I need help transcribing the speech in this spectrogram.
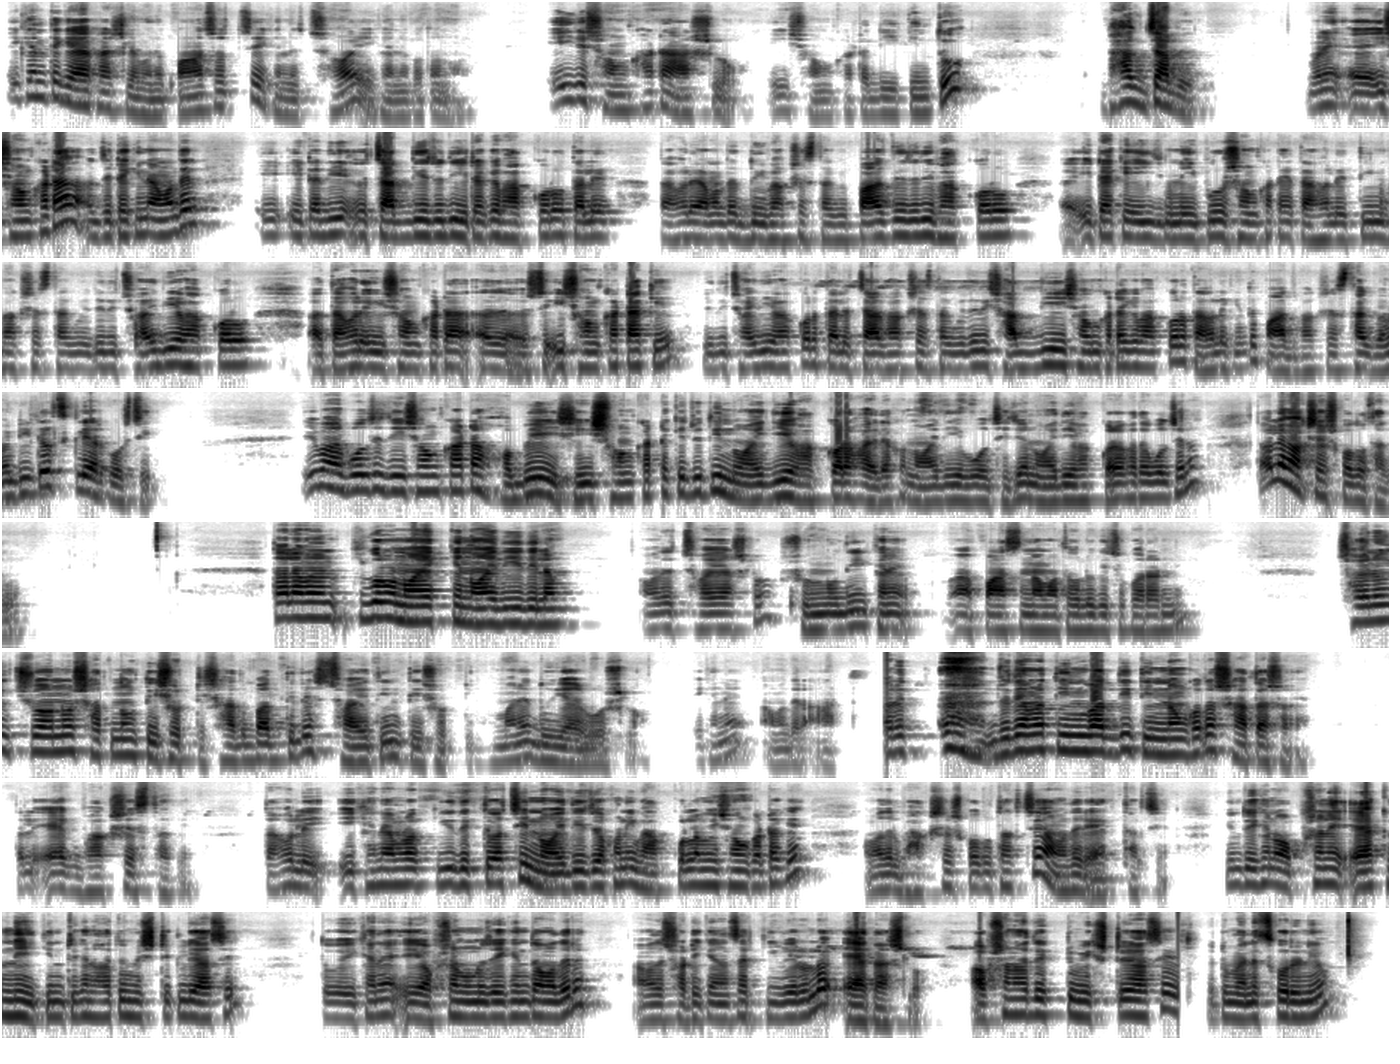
এখান থেকে এক আসলে মানে পাঁচ হচ্ছে, এখানে ছয়, এখানে কত নয়? এই যে সংখ্যাটা আসলো, এই সংখ্যাটা দিয়ে কিন্তু ভাগ যাবে। মানে এই সংখ্যাটা যেটা কিনা আমাদের এটা দিয়ে, চার দিয়ে যদি এটাকে ভাগ করো তাহলে তাহলে আমাদের দুই ভাগশেষ থাকবে। পাঁচ দিয়ে যদি ভাগ করো এটাকে এই মানে এই পুরো সংখ্যাটায় তাহলে তিন ভাগশেষ থাকবে। যদি ছয় দিয়ে ভাগ করো তাহলে এই সংখ্যাটা এই সংখ্যাটাকে যদি ছয় দিয়ে ভাগ করো, তাহলে চার ভাগশেষ থাকবে। যদি সাত দিয়ে এই সংখ্যাটাকে ভাগ করো, তাহলে কিন্তু পাঁচ ভাগশেষ থাকবে। আমি ডিটেলস ক্লিয়ার করছি। এবার বলছে যে সংখ্যাটা হবে, সেই সংখ্যাটাকে যদি নয় দিয়ে ভাগ করা হয়, দেখো নয় দিয়ে বলছে যে নয় দিয়ে ভাগ করার কথা বলছে না, তাহলে ভাগশেষ কত থাকবে? তাহলে আমরা কী করব? নয় এককে নয় দিয়ে দিলাম। আমাদের ছয় আসলো, শূন্য দিয়ে এখানে পাঁচ নামাতে হলো, কিছু করার নেই। ছয় নং চুয়ান্ন, সাত নং তেষট্টি। সাত বাদ দিলে ছয় তিন তেষট্টি মানে দুই আর বসল। এখানে আমাদের আট। তাহলে যদি আমরা তিন বাদ দিই, তিন নং কত? সাতাশ হয়। তাহলে এক ভাগশেষ থাকে। তাহলে এখানে আমরা কি দেখতে পাচ্ছি? নয় দিয়ে যখনই ভাগ করলাম এই সংখ্যাটাকে, আমাদের ভাগশেষ কত থাকছে? আমাদের এক থাকছে। কিন্তু এখানে অপশানে এক নেই, কিন্তু এখানে হয়তো মিস্টেকলি আছে। তো এখানে এই অপশান অনুযায়ী কিন্তু আমাদের আমাদের সঠিক অ্যান্সার কী বেরোলো? এক আসলো। অপশান হয়তো একটু মিক্সড আছে, একটু ম্যানেজ করে নিও।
